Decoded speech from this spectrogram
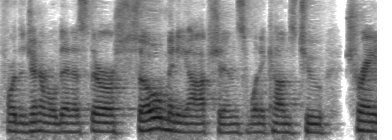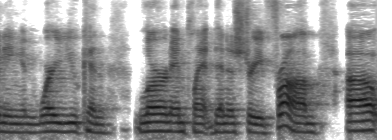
for the general dentist, there are so many options when it comes to training and where you can learn implant dentistry from. Uh,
